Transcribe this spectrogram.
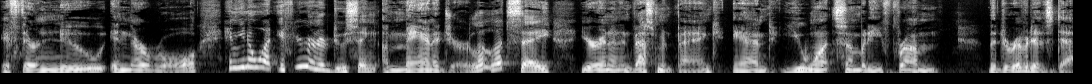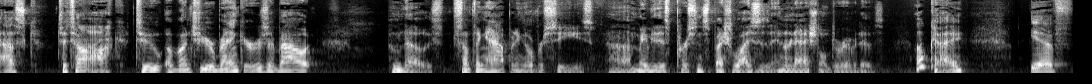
if they're new in their role. And you know what? If you're introducing a manager, let, us say you're in an investment bank and you want somebody from the derivatives desk to talk to a bunch of your bankers about who knows something happening overseas. Uh, maybe this person specializes in international derivatives. Okay. If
